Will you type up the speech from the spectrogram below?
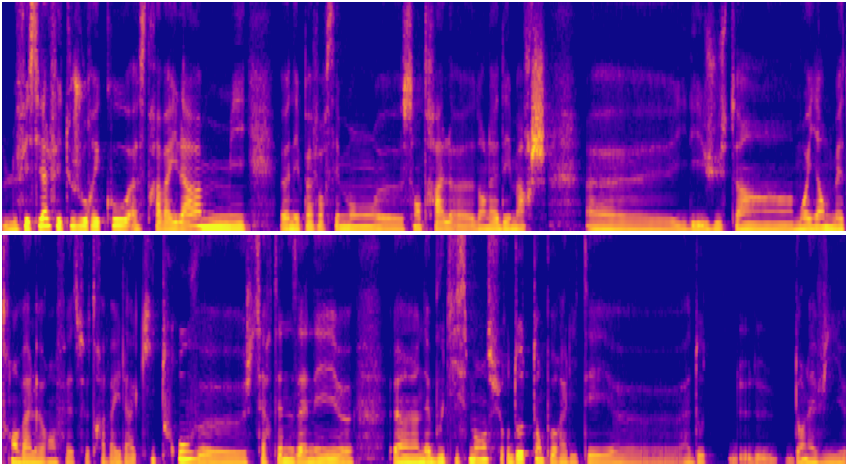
Le festival fait toujours écho à ce travail-là, mais euh, n'est pas forcément euh, central dans la démarche. il est juste un moyen de mettre en valeur en fait ce travail-là, qui trouve certaines années un aboutissement sur d'autres temporalités dans la vie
